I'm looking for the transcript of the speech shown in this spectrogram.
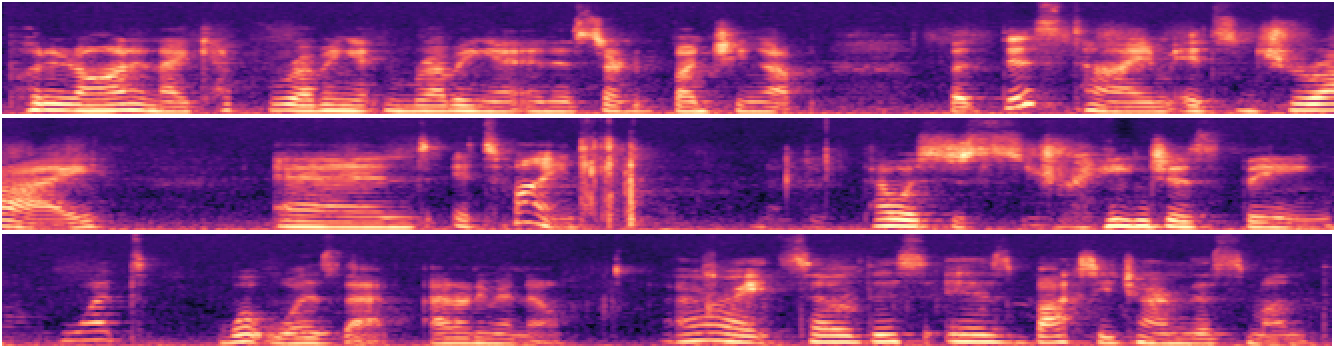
put it on and I kept rubbing it and rubbing it and it started bunching up. But this time it's dry and it's fine. That was just strangest thing. What? What was that? I don't even know. All right, so this is BoxyCharm this month.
